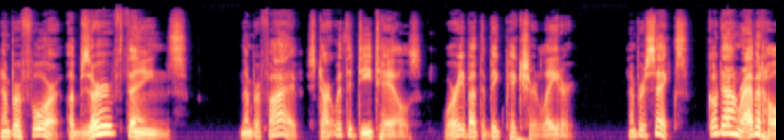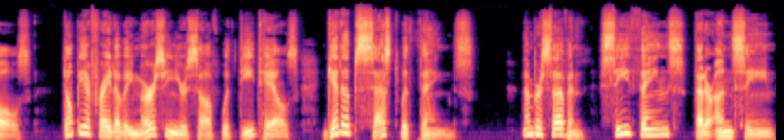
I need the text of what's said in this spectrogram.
Number four, observe things. Number five, start with the details. Worry about the big picture later. Number six, go down rabbit holes. Don't be afraid of immersing yourself with details. Get obsessed with things. Number seven, see things that are unseen.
